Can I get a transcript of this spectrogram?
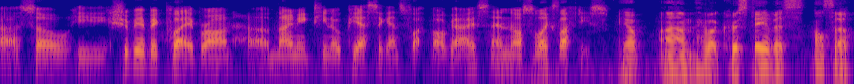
Uh, so he should be a big play, Braun. Uh, 918 OPS against fly ball guys, and also likes lefties. Yep. Um, how about Chris Davis also?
